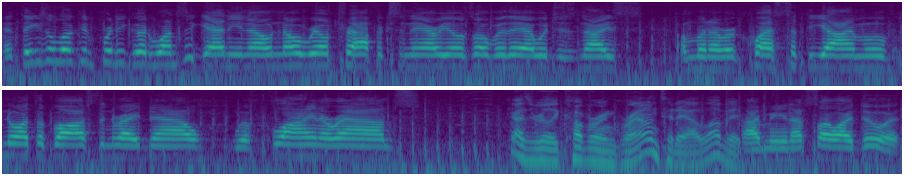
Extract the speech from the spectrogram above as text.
And things are looking pretty good once again, you know, no real traffic scenarios over there, which is nice. I'm going to request that the eye move north of Boston right now. We're flying around. You guys are really covering ground today. I love it. I mean, that's how I do it.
